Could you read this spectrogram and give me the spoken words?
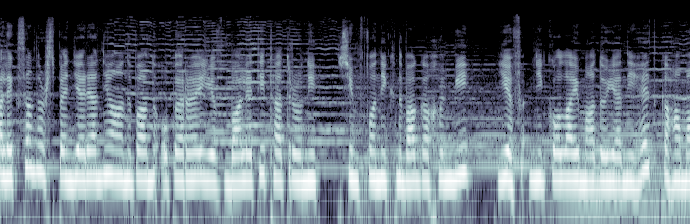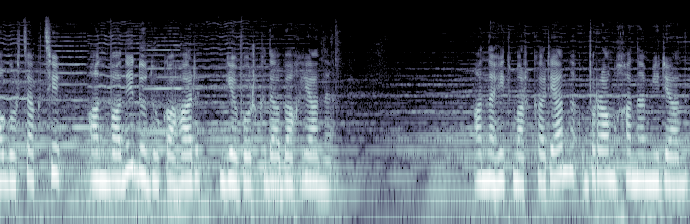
Ալեքսանդր Սպենդիարյանի անվան օպերայի եւ բալետի թատրոնի սիմֆոնիկ նվագախմբի եւ Նիկոլայ Մադոյանի հետ կհամագործակցի անվանի դուդուկահար Գևորգ Դաբաղյանը։ Անահիտ Մարկարյան, Վրամ Խանամիրյան,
